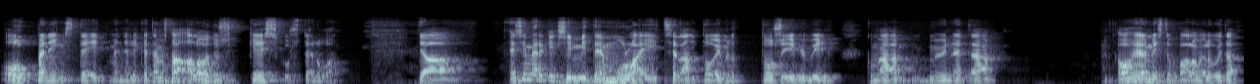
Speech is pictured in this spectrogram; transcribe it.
opening statement, eli tämmöistä aloituskeskustelua. Ja esimerkiksi miten mulla itsellä on toiminut tosi hyvin, kun mä myin näitä ohjelmistopalveluita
